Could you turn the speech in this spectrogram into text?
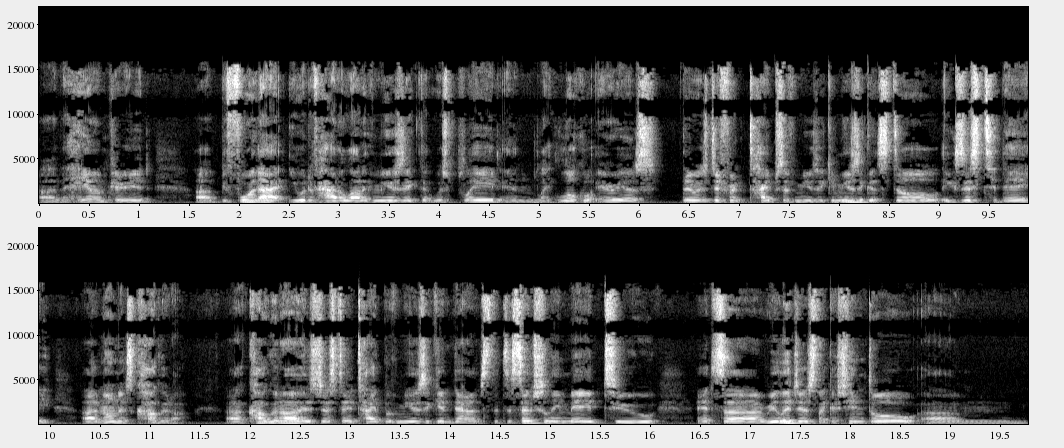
uh, the Heian period. Uh, before that, you would have had a lot of music that was played in like local areas. There was different types of music and music that still exists today, uh, known as kagura. Uh, kagura is just a type of music and dance that's essentially made to, it's uh, religious, like a Shinto um,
